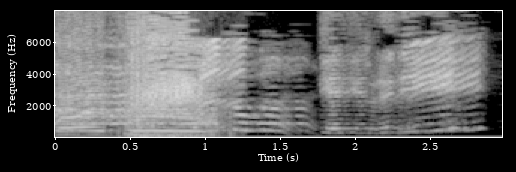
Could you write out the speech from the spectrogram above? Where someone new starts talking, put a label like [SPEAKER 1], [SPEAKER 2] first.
[SPEAKER 1] my.
[SPEAKER 2] Get ready.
